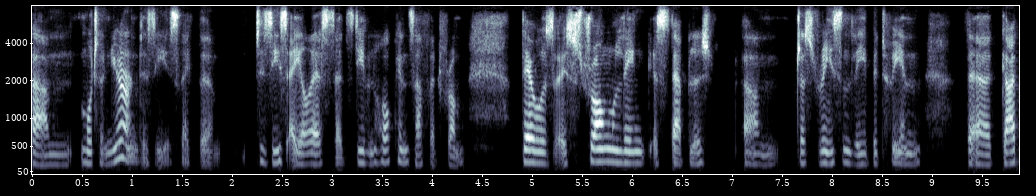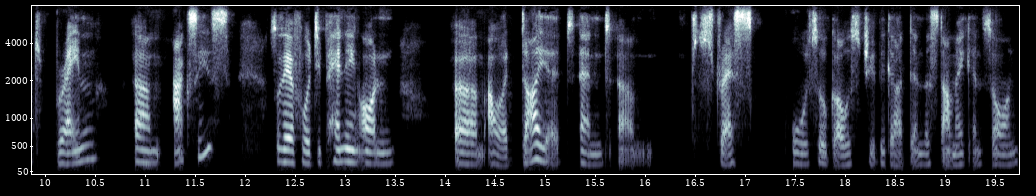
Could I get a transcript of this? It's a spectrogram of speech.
um, motor neuron disease like the disease als that stephen hawking suffered from there was a strong link established um, just recently between the gut brain um, axis. So therefore depending on um, our diet and um, stress also goes to the gut and the stomach and so on.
